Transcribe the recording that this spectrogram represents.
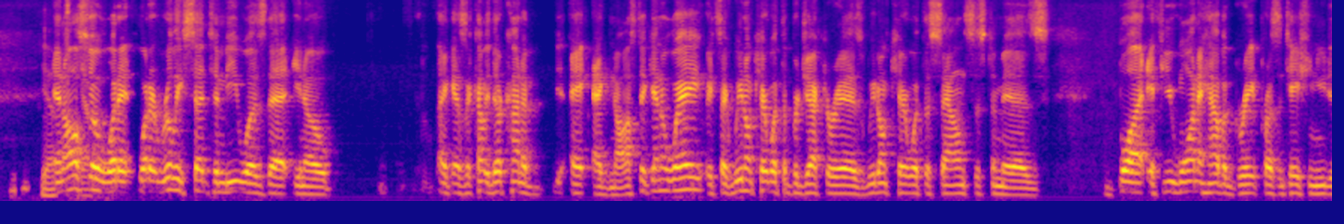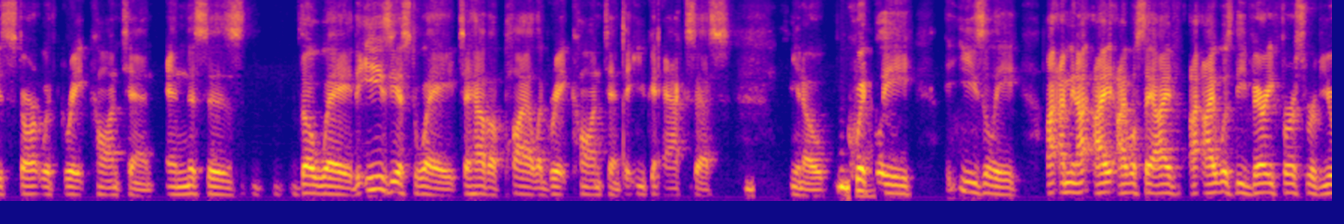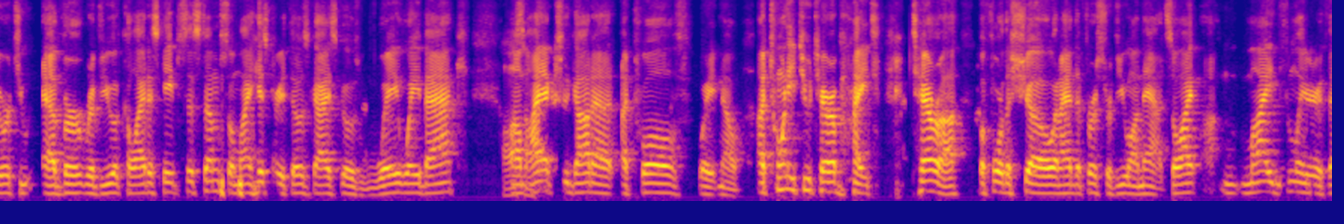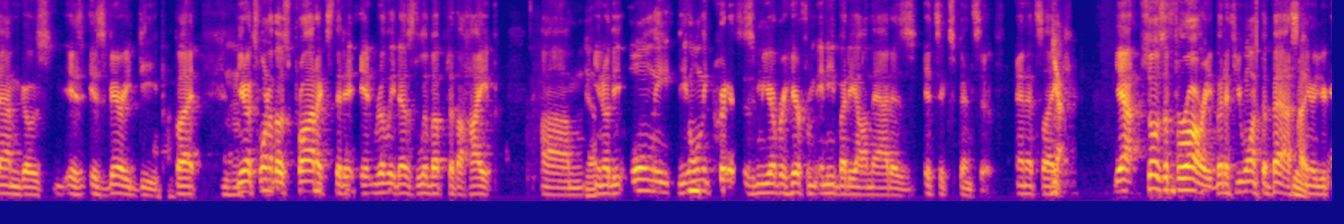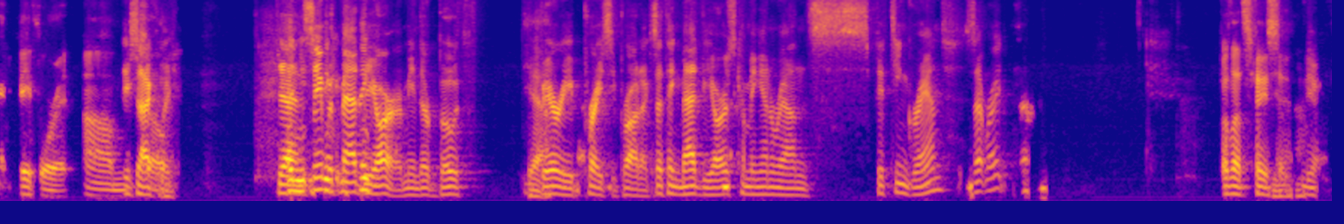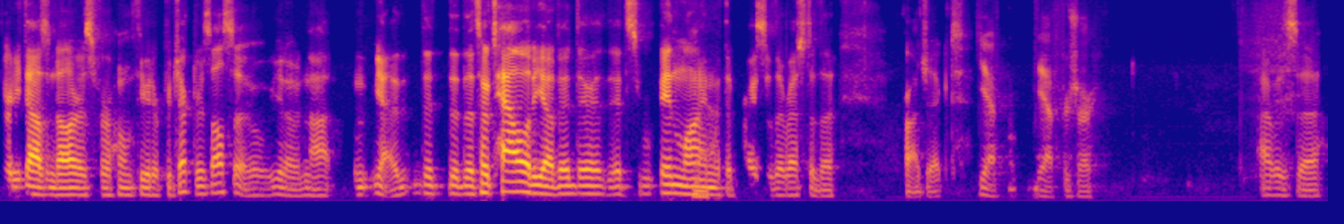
And also what it what it really said to me was that, you know, like as a company, they're kind of agnostic in a way. It's like we don't care what the projector is, we don't care what the sound system is. But if you want to have a great presentation, you just start with great content. And this is the way, the easiest way to have a pile of great content that you can access, you know, mm-hmm. quickly, easily. I, I mean, I, I will say I've I was the very first reviewer to ever review a Kaleidescape system. So my history with those guys goes way, way back. Um, awesome. Um, I actually got a, a 12, wait, no, a 22 terabyte Terra before the show, and I had the first review on that. So I my familiarity with them goes is, is very deep. But mm-hmm. you know, it's one of those products that it, it really does live up to the hype. Um, yep. You know, the only the only criticism you ever hear from anybody on that is it's expensive, and it's like. Yeah yeah, so is a Ferrari, but if you want the best, right. you know, you're going to pay for it. Um, exactly. So. Yeah, and, and same with Mad think, VR. I mean, they're both yeah. very pricey products. I think Mad VR is coming in around 15 grand. Is that right? But let's face yeah. it, you know, thirty thousand dollars for home theater projectors also, you know, not yeah, the, the, the totality of it, there it's in line with the price of the rest of the project. Yeah, yeah, for sure. I was uh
